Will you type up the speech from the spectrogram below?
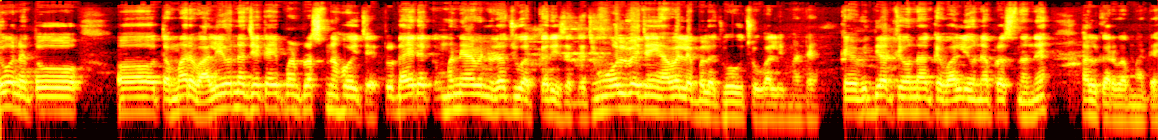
જુઓ ને તો તમારે વાલીઓને જે કંઈ પણ પ્રશ્ન હોય છે, તો ડાયરેક્ટ મને આવીને રજૂઆત કરી શકે છે. હું ઓલવેઝ અહીં અવેલેબલ જ હોઉં છું વાલી માટે, કે વિદ્યાર્થીઓના કે વાલીઓના પ્રશ્નને હલ કરવા માટે.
